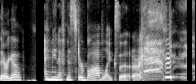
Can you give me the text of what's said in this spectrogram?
There we go. I mean, if Mr. Bob likes it, or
